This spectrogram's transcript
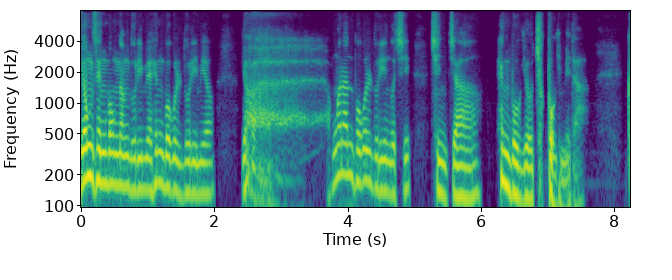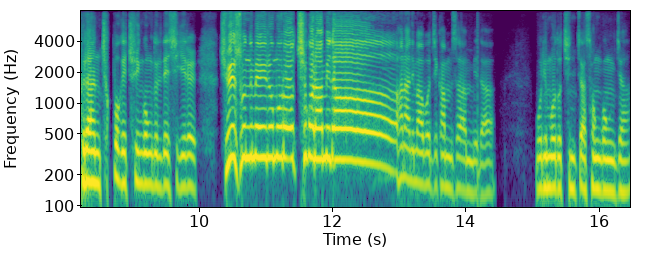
영생 복락 누리며 행복을 누리며 영원한 복을 누리는 것이 진짜 행복이요 축복입니다. 그러한 축복의 주인공들 되시기를 주 예수님의 이름으로 축원합니다. 하나님 아버지 감사합니다. 우리 모두 진짜 성공자,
